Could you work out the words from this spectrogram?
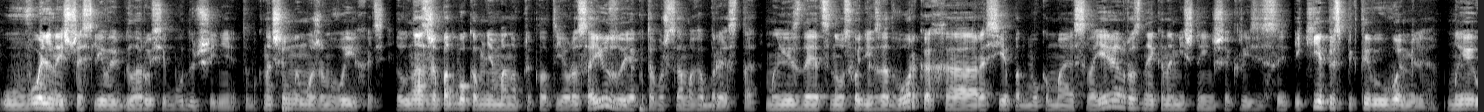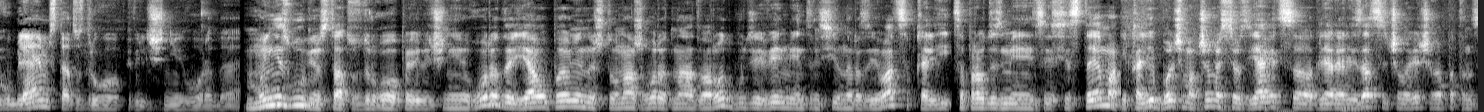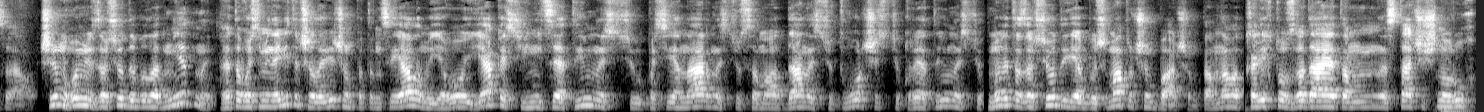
у вольнай шчаслівай беларусі будучыні то бок на чым мы можемм выехаць у нас жа под бокам няма напрыклад еўросаюзу як у таго ж самага брэста мы здаецца на ўсходніх задворках а Росія под бокам мае свае розныя эканамічныя іншыя крызісы якія перспектывы ў гомеля мы губляем статус другого павелічыні горада мы не згубім статус другого павелічыні горада я упэўнены што наш горад наадварот будзе вельмі інтэнсіўна развівацца калі сапраўды зменіцца сістэма і калі больш магчымасцяў з'явіцца з'явіцца для рэалізацыі чалавечага патэнцыялу чым гомель заўсёды был адметны гэта вось менавіта чалавечым патэнцыялам і яго якасцю ініцыятыўнасцю пасіянарнасцю самаадданасцю творчасцю крэатыўнасцю мы гэта заўсёды я бы шмат у чым бачым там нават калі хто згадае там стачачны рух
